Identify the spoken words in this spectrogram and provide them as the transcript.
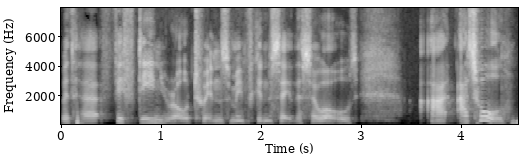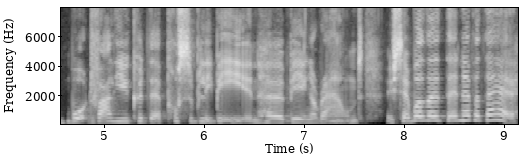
with her 15 year old twins. I mean, for goodness sake, they're so old. At, all. What value could there possibly be in her being around? And she said, Well, they're, they're never there.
